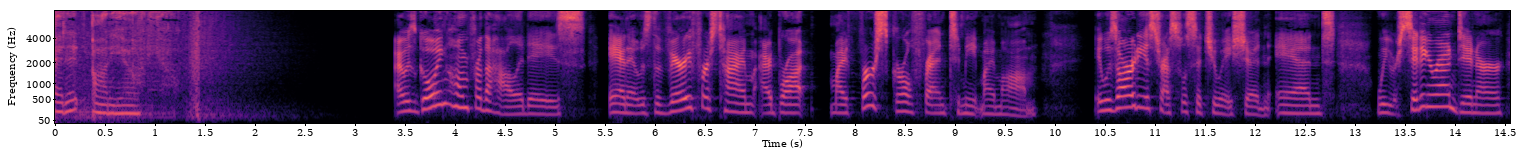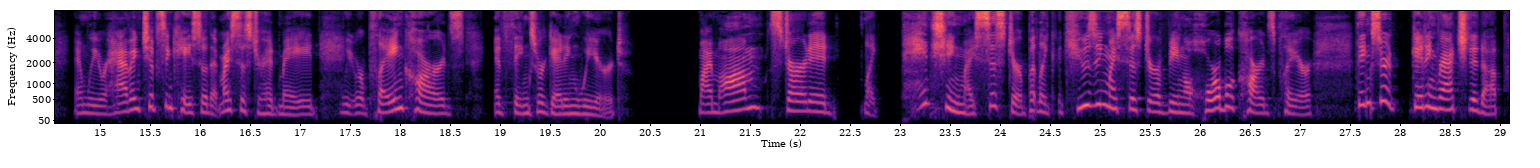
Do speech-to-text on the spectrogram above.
Edit audio. I was going home for the holidays, and it was the very first time I brought my first girlfriend to meet my mom. It was already a stressful situation, and we were sitting around dinner and we were having chips and queso that my sister had made. We were playing cards, and things were getting weird. My mom started like pinching my sister, but like accusing my sister of being a horrible cards player. Things are getting ratcheted up.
